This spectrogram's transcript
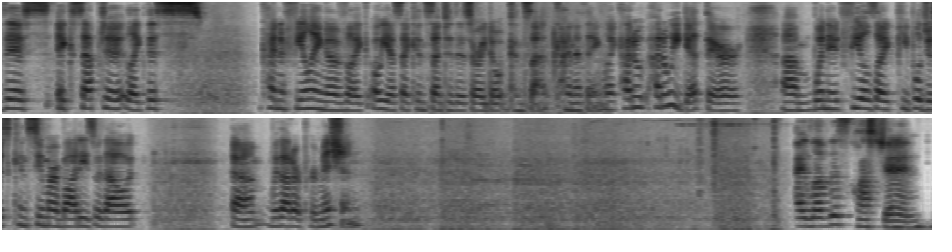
this accepted like this kind of feeling of like oh yes i consent to this or i don't consent kind of thing? Like how do how do we get there um, when it feels like people just consume our bodies without um, without our permission? I love this question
